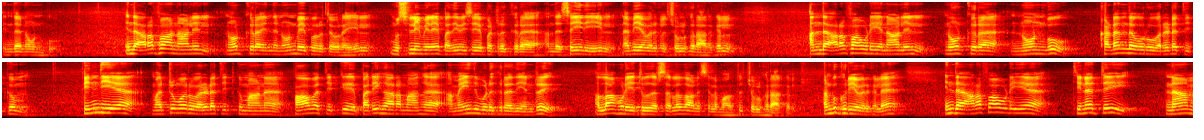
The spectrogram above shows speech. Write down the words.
இந்த நோன்பு. இந்த அரஃபா நாளில் நோட்கிற இந்த நோன்பை பொறுத்தவரையில் முஸ்லீமிலே பதிவு செய்யப்பட்டிருக்கிற அந்த செய்தியில் நபி அவர்கள் சொல்கிறார்கள் அந்த அரஃபாவுடைய நாளில் நோட்கிற நோன்பு கடந்த ஒரு வருடத்திற்கும் பிந்திய மற்றுமொரு வருடத்திற்குமான பாவத்திற்கு பரிகாரமாக அமைந்து விடுகிறது என்று அல்லாஹுடைய தூதர் சல்லா அலுவலம் அவர்கள் சொல்கிறார்கள். அன்புக்குரியவர்களே இந்த அரஃபாவுடைய தினத்தை நாம்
